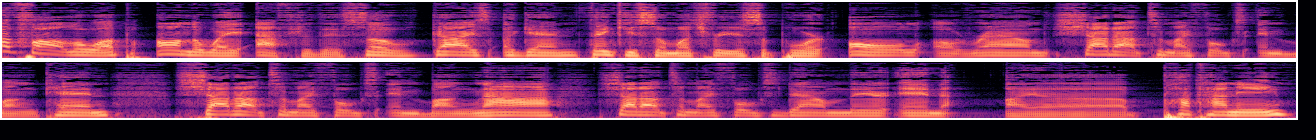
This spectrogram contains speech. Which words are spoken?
A follow up on the way after this. So, guys, again, thank you so much for your support all around. Shout out to my folks in Bang Khen. Shout out to my folks in Bang Na. Shout out to my folks down there in uh, Patani.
